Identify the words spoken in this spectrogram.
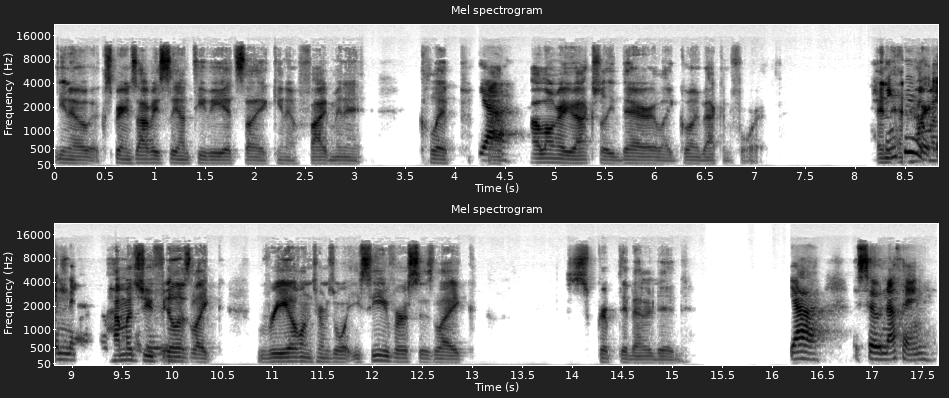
you know experience? Obviously on tv it's like you know five minute clip yeah. uh, how long are you actually there like going back and forth? And, I think we were much, in there how much do you feel is like real in terms of what you see versus like scripted edited? Yeah so nothing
